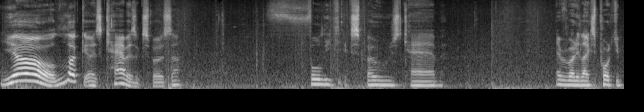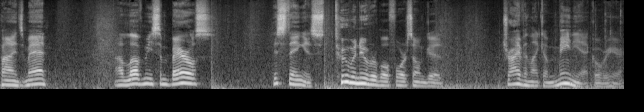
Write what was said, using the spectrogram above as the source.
Yo, look, his cab is exposed, huh? Fully exposed cab. Everybody likes porcupines, man. I love me some barrels. This thing is too maneuverable for its own good. Driving like a maniac over here.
